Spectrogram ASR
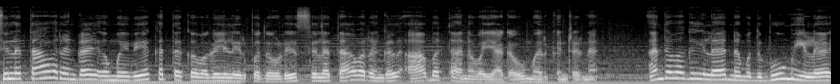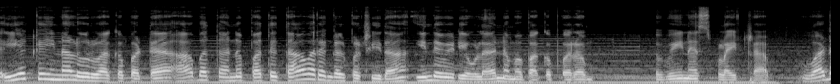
சில தாவரங்கள் உண்மை வியக்கத்தக்க வகையில் இருப்பதோடு சில தாவரங்கள் ஆபத்தானவையாகவும் இருக்கின்றன. அந்த வகையில் நமது பூமியில் இயற்கையினால் உருவாக்கப்பட்ட ஆபத்தான பத்து தாவரங்கள் பற்றி தான் இந்த வீடியோவில் நம்ம பார்க்க போகிறோம் வீனஸ் ஃப்ளைட்ராப் வட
